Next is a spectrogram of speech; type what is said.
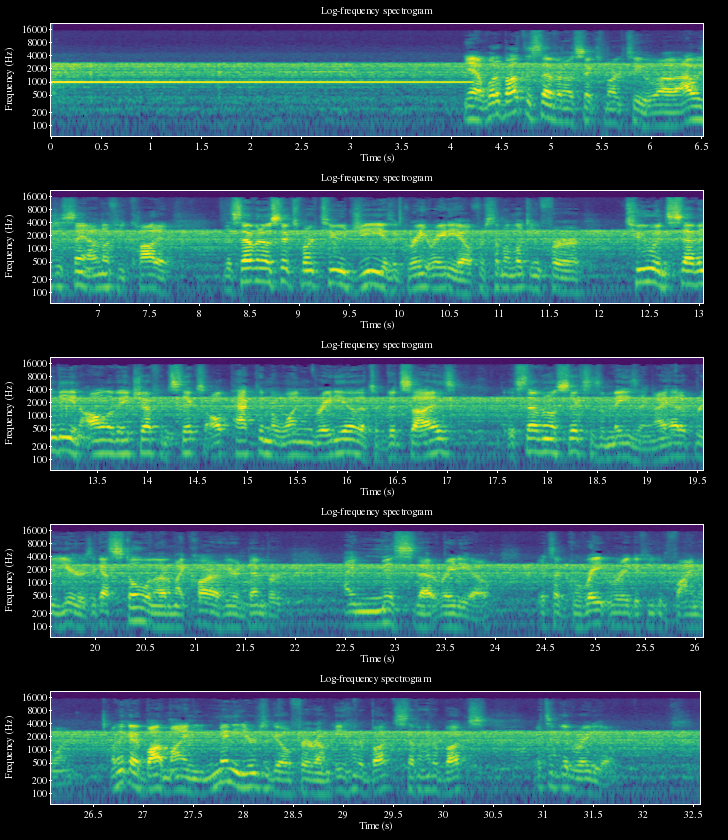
Yeah, what about the 706 Mark II? Uh, I was just saying, I don't know if you caught it. The 706 Mark II G is a great radio for someone looking for 2 and 70 and all of HF and 6 all packed into one radio. That's a good size. The 706 is amazing. I had it for years. It got stolen out of my car here in Denver. I miss that radio. It's a great rig if you can find one. I think I bought mine many years ago for around 800 bucks, 700 bucks. It's a good radio.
